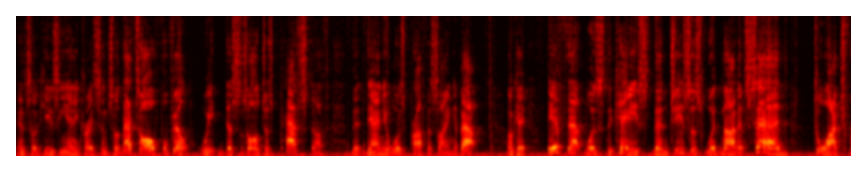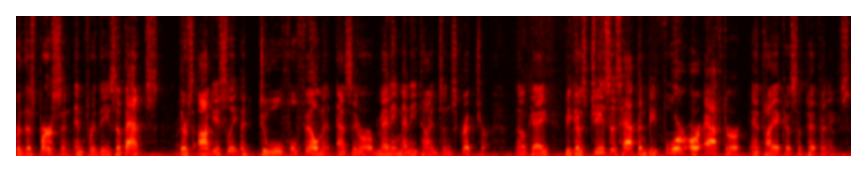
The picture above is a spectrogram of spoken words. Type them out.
and so he's the Antichrist, and so that's all fulfilled. We this is all just past stuff that Daniel was prophesying about. Okay, if that was the case, then Jesus would not have said to watch for this person and for these events. There's obviously a dual fulfillment, as there are many, many times in Scripture. Okay, because Jesus happened before or after Antiochus Epiphanes,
